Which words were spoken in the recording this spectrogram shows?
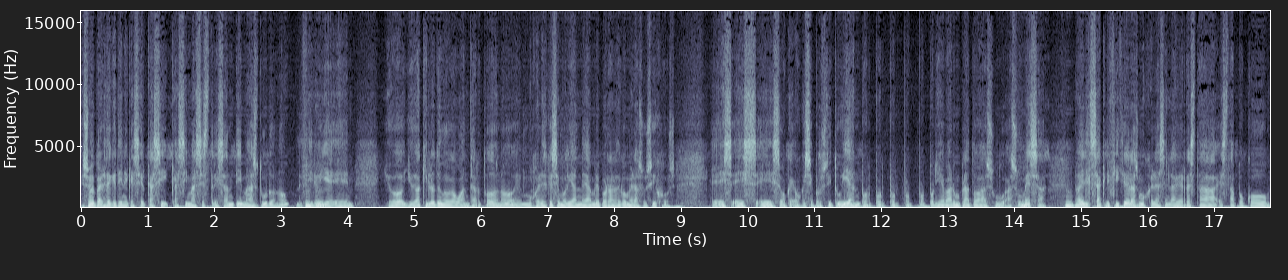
Eso me parece que tiene que ser casi, casi más estresante y más duro, ¿no? Decir, uh -huh. oye, eh, yo, yo aquí lo tengo que aguantar todo, ¿no? Eh, mujeres que se morían de hambre por dar de comer a sus hijos. Es, es, es o, que, o, que, se prostituían por, por, por, por, llevar un plato a su, a su mesa. ¿no? El sacrificio de las mujeres en la guerra está, está poco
